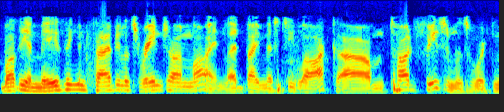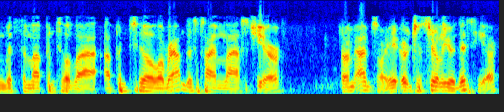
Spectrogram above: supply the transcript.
Well, the amazing and fabulous Range Online, led by Misty Locke, um, Todd Friesen was working with them up until la- up until around this time last year. Um, I'm sorry, or just earlier this year.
